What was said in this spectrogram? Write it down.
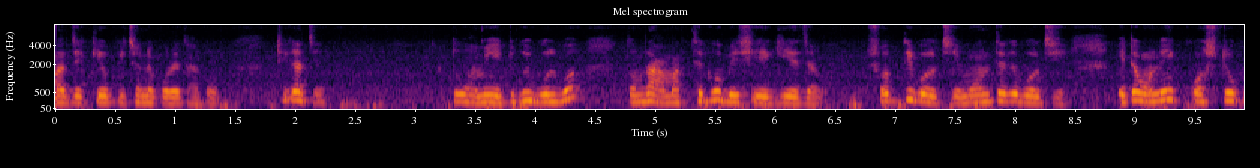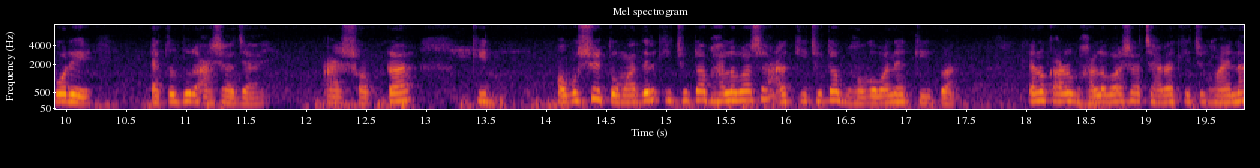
না যে কেউ পিছনে পড়ে থাকো, ঠিক আছে? তো আমি এটুকুই বলব, তোমরা আমার থেকেও বেশি এগিয়ে যাও। সত্যি বলছি, মন থেকে বলছি, এটা অনেক কষ্ট করে এত দূর আসা যায়। আর সবটা কি, অবশ্যই তোমাদের কিছুটা ভালোবাসা আর কিছুটা ভগবানের কৃপা। কেন কারও ভালোবাসা ছাড়া কিছু হয় না,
